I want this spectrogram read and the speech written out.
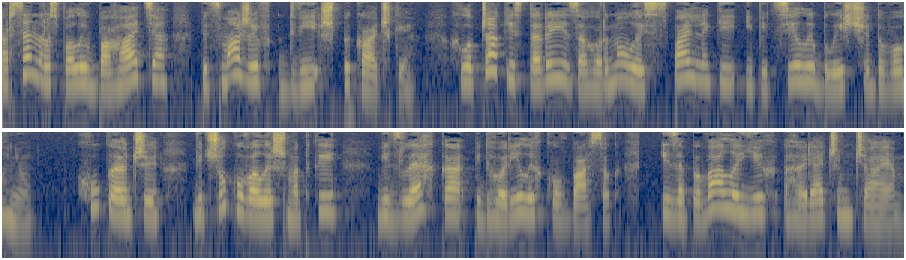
Арсен розпалив багаття, підсмажив дві шпикачки. Хлопчак і старий загорнулись в спальники і підсіли ближче до вогню. Хукаючи, відшукували шматки від злегка підгорілих ковбасок і запивали їх гарячим чаєм.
